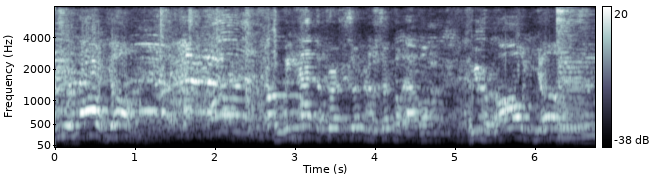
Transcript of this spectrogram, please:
We were all young. When we had the first Circle II Circle album, we were all young. Now we're old.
